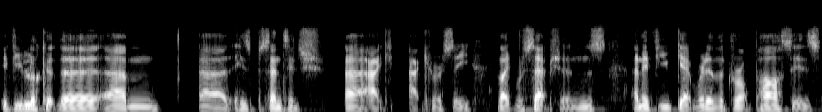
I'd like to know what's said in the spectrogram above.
if you look at the um, uh, his percentage uh, ac- accuracy, like receptions, and if you get rid of the drop passes,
